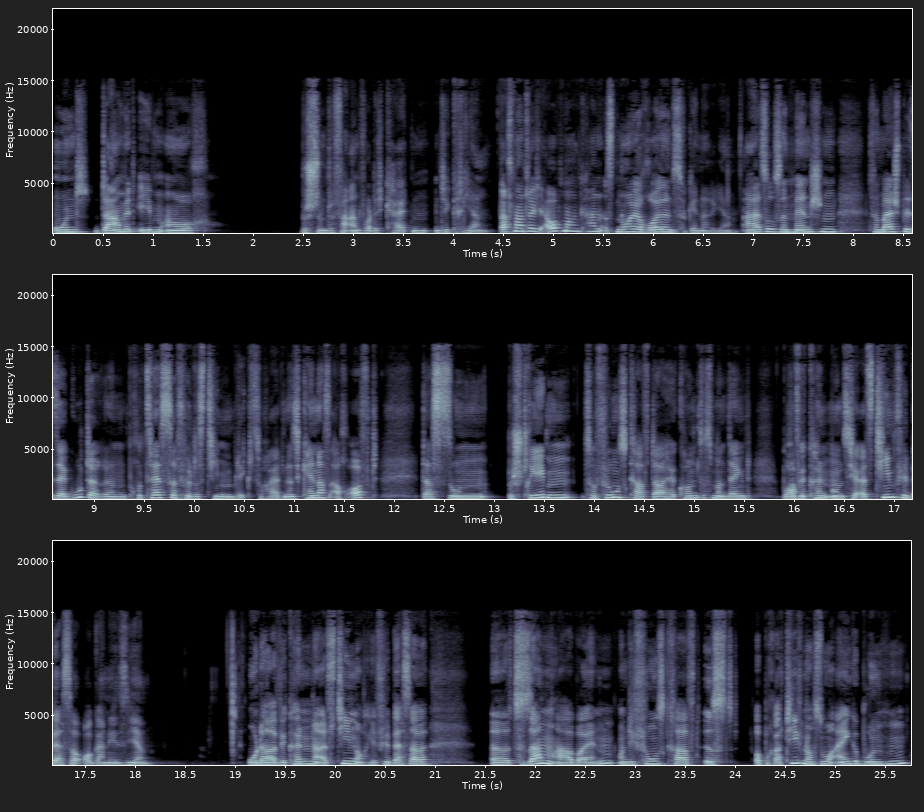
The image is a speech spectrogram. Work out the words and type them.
Und damit eben auch bestimmte Verantwortlichkeiten integrieren. Was man natürlich auch machen kann, ist neue Rollen zu generieren. Also sind Menschen zum Beispiel sehr gut darin, Prozesse für das Team im Blick zu halten. Also ich kenne das auch oft, dass so ein Bestreben zur Führungskraft daher kommt, dass man denkt, boah, wir könnten uns hier als Team viel besser organisieren. Oder wir könnten als Team noch hier viel besser äh, zusammenarbeiten und die Führungskraft ist operativ noch so eingebunden,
